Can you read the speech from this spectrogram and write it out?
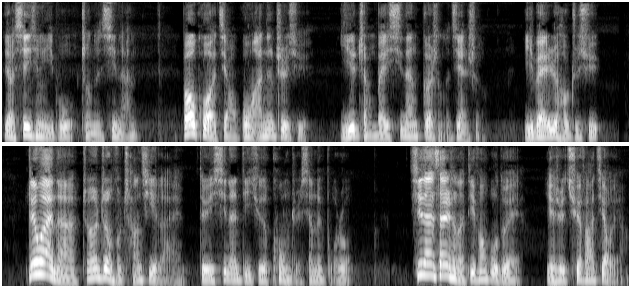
要先行一步整顿西南，包括剿共安定秩序，以整备西南各省的建设，以备日后之需。另外呢，中央政府长期以来对于西南地区的控制相对薄弱，西南三省的地方部队也是缺乏教养，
